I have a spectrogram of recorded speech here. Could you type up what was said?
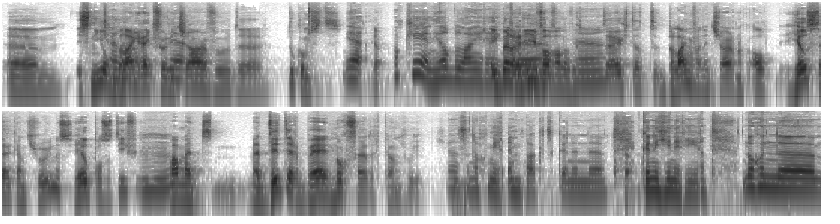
ehm, is niet onbelangrijk voor het jaar, voor de, toekomst. Ja, Ja. oké, een heel belangrijk. Ik ben er in ieder eh, geval van ja. overtuigd dat het belang van HR nog al heel sterk aan het groeien is, heel positief, Mhm. maar met, met dit erbij nog verder kan groeien. Gaan ze nog meer impact kunnen, eh, kunnen genereren. Nog een eh,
